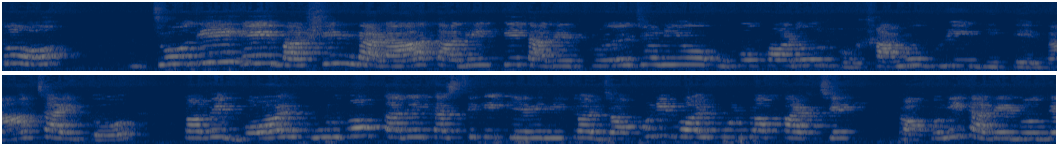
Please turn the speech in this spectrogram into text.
তো যদি এই বাসিন্দারা তাদেরকে তাদের প্রয়োজনীয় উপকরণ ও সামগ্রী দিতে না চাইতো, তবে বলপূর্বক তাদের কাছ থেকে কেড়ে নিত। আর যখনই বলপূর্বক কাটছে তখনই তাদের মধ্যে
